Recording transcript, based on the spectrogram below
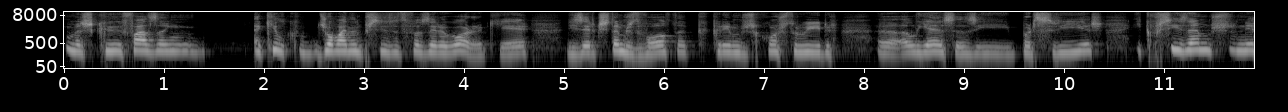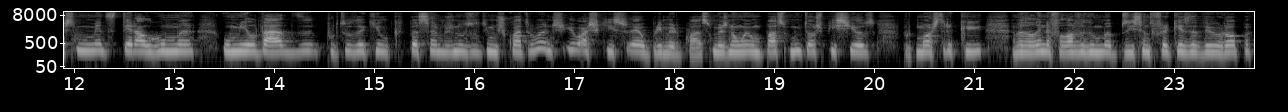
mas que fazem aquilo que Joe Biden precisa de fazer agora, que é dizer que estamos de volta, que queremos reconstruir uh, alianças e parcerias e que precisamos, neste momento, ter alguma humildade por tudo aquilo que passamos nos últimos quatro anos. Eu acho que isso é o primeiro passo, mas não é um passo muito auspicioso, porque mostra que a Madalena falava de uma posição de fraqueza da Europa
